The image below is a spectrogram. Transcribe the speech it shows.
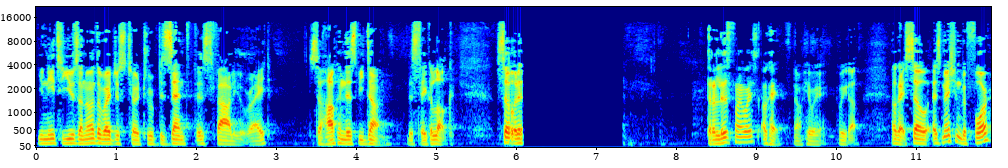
you need to use another register to represent this value, right? So how can this be done? Let's take a look. So did I lose my voice? Okay, no, here we, here we go. Okay, so as mentioned before,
